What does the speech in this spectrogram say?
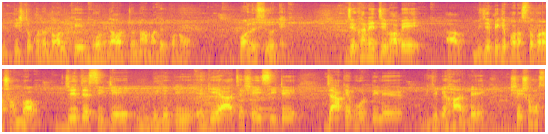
নির্দিষ্ট কোনো দলকে ভোট দেওয়ার জন্য আমাদের কোনো পলিসিও নেই। যেখানে যেভাবে বিজেপিকে পরাস্ত করা সম্ভব, যে যে সিটে বিজেপি এগিয়ে আছে, সেই সিটে যাকে ভোট দিলে বিজেপি হারবে সেই সমস্ত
